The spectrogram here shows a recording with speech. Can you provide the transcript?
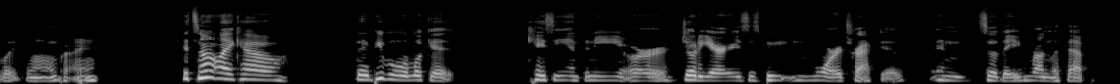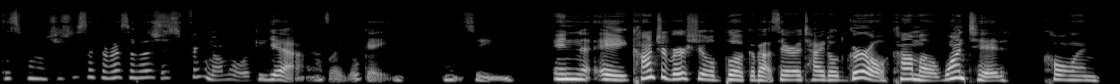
Like, well, okay. It's not like how the people will look at Casey Anthony or Jodi Arias as being more attractive, and so they run with that. But this woman, she's just like the rest of us. just very normal looking. Yeah, I was like, okay, let's see. In a controversial book about Sarah titled "Girl, comma Wanted: colon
